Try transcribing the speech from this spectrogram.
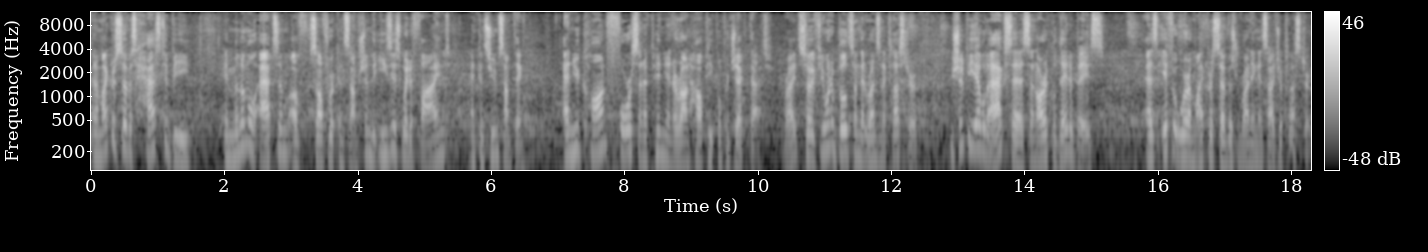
And a microservice has to be a minimal atom of software consumption, the easiest way to find and consume something. And you can't force an opinion around how people project that, right? So if you want to build something that runs in a cluster, you should be able to access an Oracle database as if it were a microservice running inside your cluster.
